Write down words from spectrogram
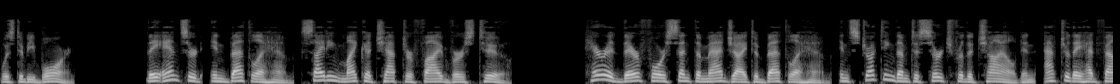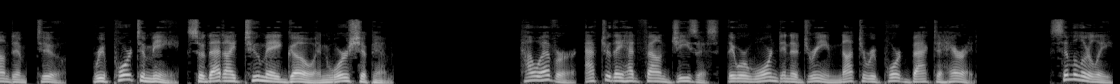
was to be born. They answered, in Bethlehem, citing Micah chapter 5 verse 2. Herod therefore sent the Magi to Bethlehem, instructing them to search for the child and, after they had found him, to "...report to me, so that I too may go and worship him." However, after they had found Jesus, they were warned in a dream not to report back to Herod. Similarly,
